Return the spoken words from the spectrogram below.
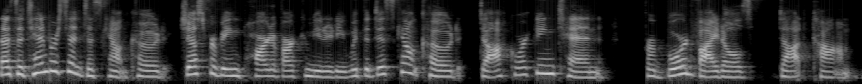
That's a 10% discount code just for being part of our community with the discount code DocWorking10 for Board Vitals dot com.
